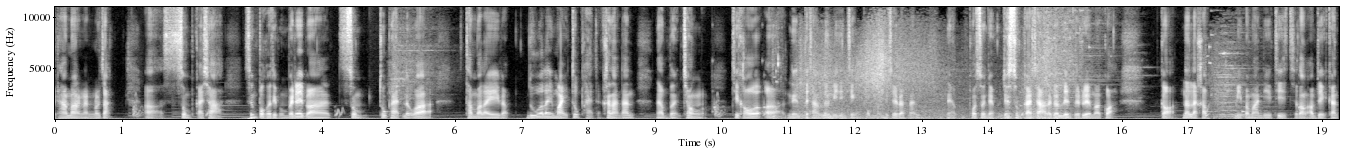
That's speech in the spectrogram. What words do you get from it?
5.5 มากนั้น นอกจากสุ่มกาชา ซึ่งปกติผมไม่ได้มาสุ่มทุกแพทหรือว่าทำอะไรแบบ ดูอะไรใหม่ทุกแพทขนาดนั้นนะครับเหมือนช่องที่เขาเอ่อเน้นไปทางเรื่องนี้จริง ๆ ผมมันไม่ใช่แบบนั้นนะครับเพราะส่วนใหญ่ผมจะสุ่มกาชาแล้วก็เล่นไปเรื่อยมากกว่า ก็นั่นแหละครับ มีประมาณนี้ที่จะต้องอัปเดตกัน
